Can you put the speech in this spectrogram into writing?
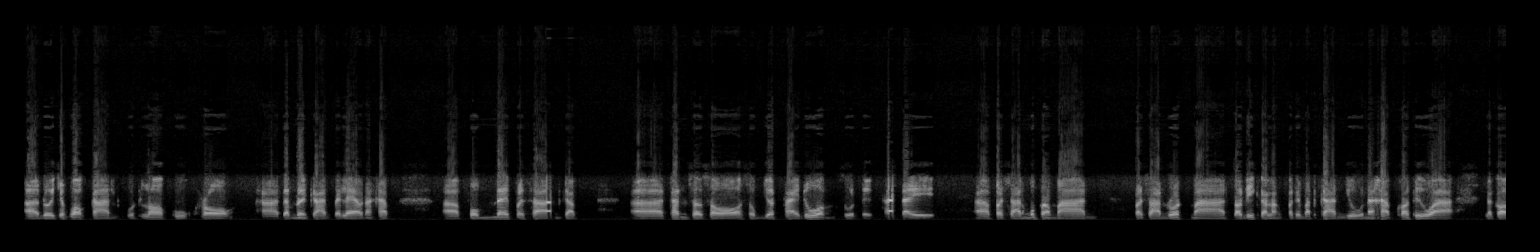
อโดยเฉพาะการขุดลอกคูคลองอาดำเนินการไปแล้วนะครับผมได้ประสานกับท่านสสสมยศภายด้วง ส่วนหนึ่งท่านได้ประสานงบประมาณ ประสานรถมา ตอนนี้กำลังปฏิบัติการอยู่นะครับ ก็ถือว่าแล้วก็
